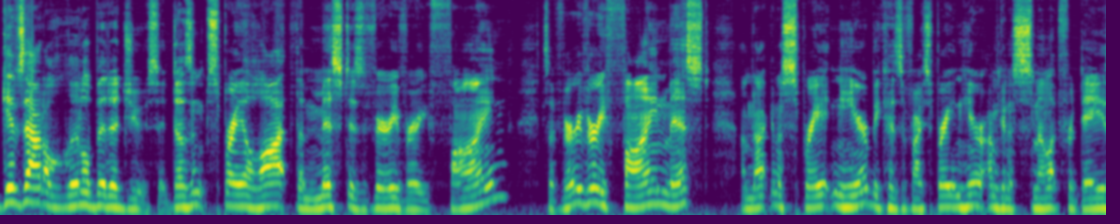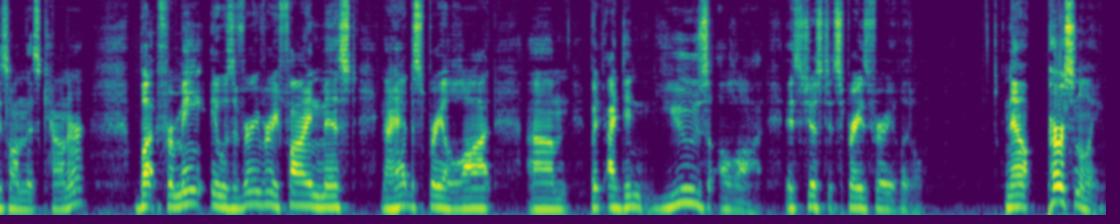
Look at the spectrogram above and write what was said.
gives out a little bit of juice. It doesn't spray a lot. The mist is very, very fine. It's a very, very fine mist. I'm not going to spray it in here because if I spray it in here, I'm going to smell it for days on this counter. But for me, it was a very, very fine mist, and I had to spray a lot, um, but I didn't use a lot. It's just it sprays very little. Now, personally,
